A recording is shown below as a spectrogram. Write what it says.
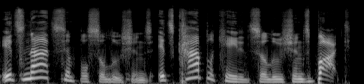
It's not simple solutions, it's complicated solutions, but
